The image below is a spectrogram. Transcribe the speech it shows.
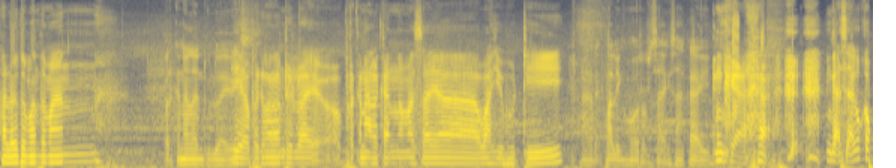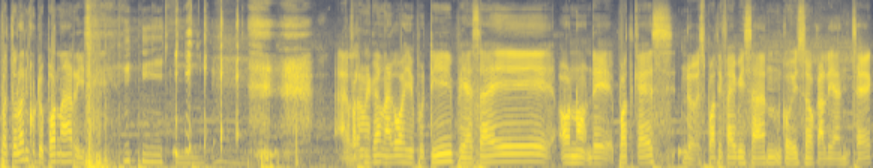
Halo teman-teman. Perkenalan dulu ayo. Iya, perkenalan dulu ayo. Perkenalkan nama saya Wahyu Budi. Arek paling horor saya sakai. Enggak. Enggak sih, aku kebetulan kudu ponari. Ah, Perkenalkan aku Wahyu Budi, biasanya ono di podcast nduk Spotify pisan kok iso kalian cek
